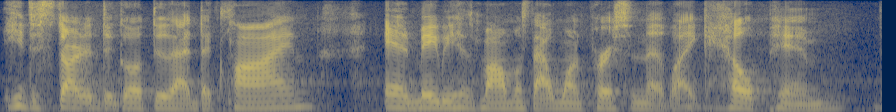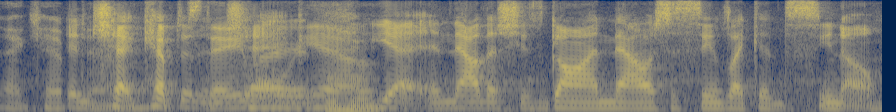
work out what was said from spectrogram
he just started to go through that decline. And maybe his mom was that one person that like helped him That kept in check, kept him in check. yeah. yeah. And now that she's gone, now it just seems like it's you know,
